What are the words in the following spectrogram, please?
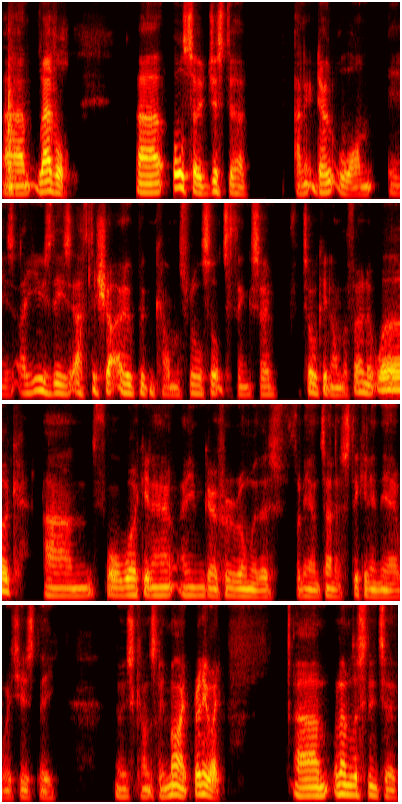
um, level. Uh, also, just a anecdotal one is I use these after AfterShokz OpenComms for all sorts of things. So talking on the phone at work and for working out, I even go for a run with this funny antenna sticking in the air, which is the noise cancelling mic. But anyway, um, when I'm listening to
